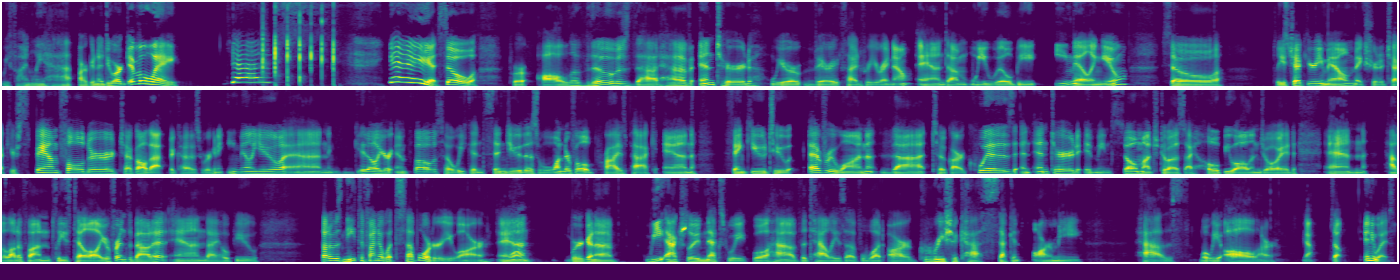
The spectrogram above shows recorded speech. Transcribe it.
we finally ha- are going to do our giveaway. Yes. Yay! So, for all of those that have entered, we are very excited for you right now, and um, we will be emailing you. So, please check your email. Make sure to check your spam folder, check all that, because we're going to email you and get all your info so we can send you this wonderful prize pack. And thank you to everyone that took our quiz and entered. It means so much to us. I hope you all enjoyed and had a lot of fun. Please tell all your friends about it. And I hope you thought it was neat to find out what suborder you are. And we're going to, we actually next week will have the tallies of what our Grisha cast second army has, what we all are. Yeah. So, anyways,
